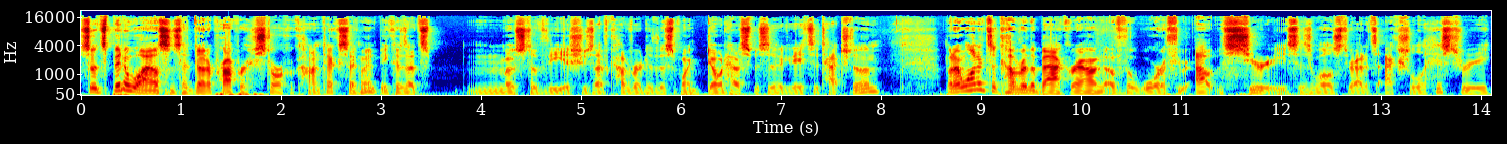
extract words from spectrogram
So it's been a while since I've done a proper historical context segment because that's most of the issues I've covered at this point don't have specific dates attached to them. But I wanted to cover the background of the war throughout the series as well as throughout its actual history.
